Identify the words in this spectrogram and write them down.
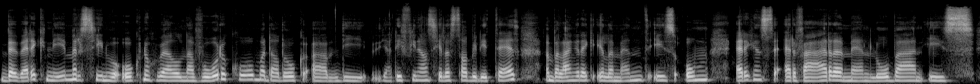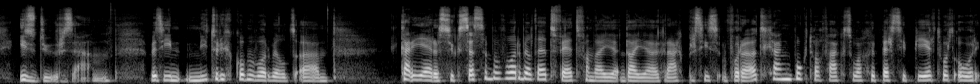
Bij werknemers zien we ook nog wel naar voren komen dat ook um, die, ja, die financiële stabiliteit een belangrijk element is om ergens te ervaren, mijn loopbaan is, is duurzaam. We zien niet terugkomen bijvoorbeeld... Um, carrière successen bijvoorbeeld. Het feit van dat, je, dat je graag precies vooruitgang boekt, wat vaak zo wat gepercipieerd wordt over,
